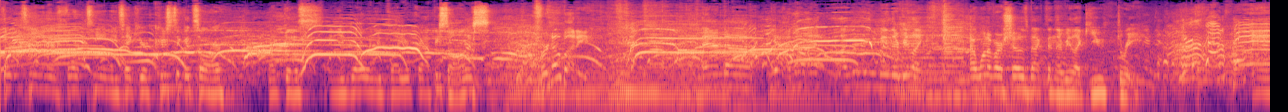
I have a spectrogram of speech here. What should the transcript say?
13 and 14, you take your acoustic guitar like this, and you go and you play your crappy songs for nobody. And uh, yeah, no, I, I literally mean there'd be like at one of our shows back then there'd be like you three, and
